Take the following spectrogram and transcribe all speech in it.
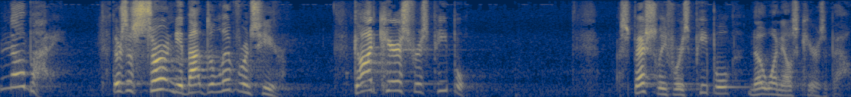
Nobody. There's a certainty about deliverance here. God cares for his people, especially for his people no one else cares about.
